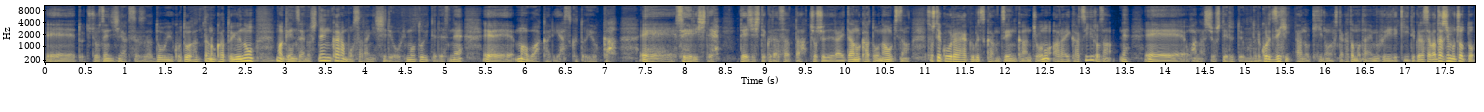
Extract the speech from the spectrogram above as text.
えー、と朝鮮人虐殺がどういうことがあったのかというのを、まあ、現在の視点からもさらに資料を紐解いてですね、えーまあ、分かりやすくというか、えー整理して提示してくださった著書でライターの加藤直樹さんそして高麗博物館前館長の新井勝弘さんね、えーお話をしているということでこれぜひあの聞き逃した方もタイムフリーで聞いてください私もちょっと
